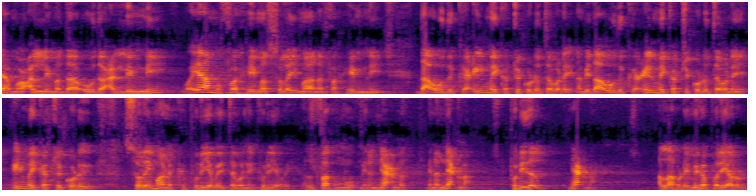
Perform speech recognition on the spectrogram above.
யா முஅல்லிம ஊத அல்லிம்னி வயா முஃபஹிம சுலைமான ஃபஹிம்னி. தாவூதுக்கு இல்மை கற்றுக் கொடுத்தவனே. நபி தாவூதுக்கு இல்மை கற்றுக் கொடுத்தவனே. இல்மை கற்றுக் கொடு. சுலைமானுக்கு புரிய வைத்தவனை. புரியவை அல் ஃபஹ்மு மின நியமத் மின நியமா புரிதல் நியமா அல்லாஹுடைய மிகப்பெரிய அருள்.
